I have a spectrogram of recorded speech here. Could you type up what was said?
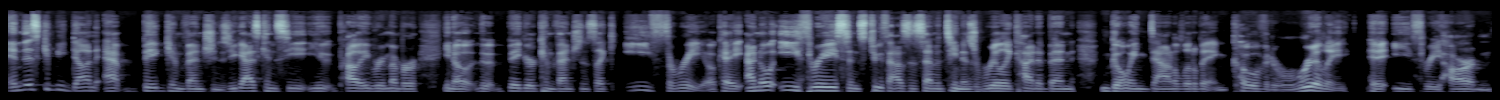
and this could be done at big conventions you guys can see you probably remember you know the bigger conventions like e3 okay i know e3 since 2017 has really kind of been going down a little bit and covid really hit E3 hard. And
